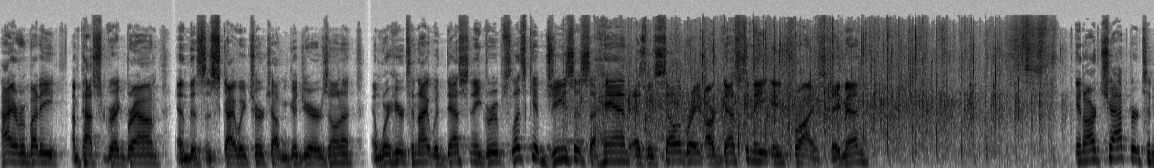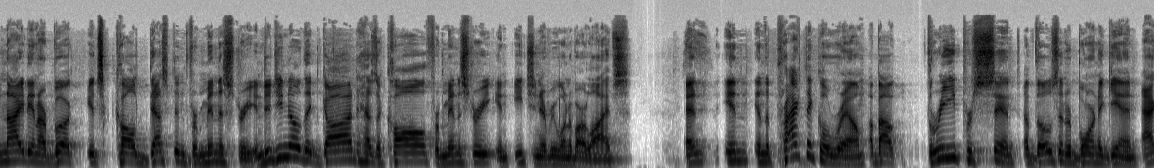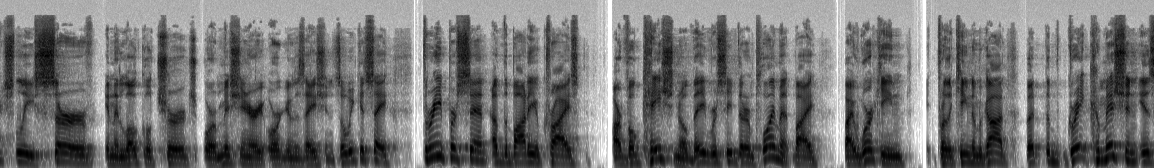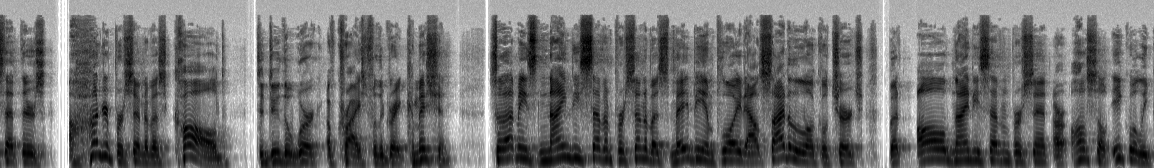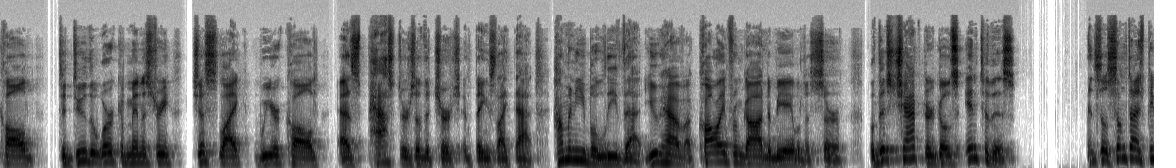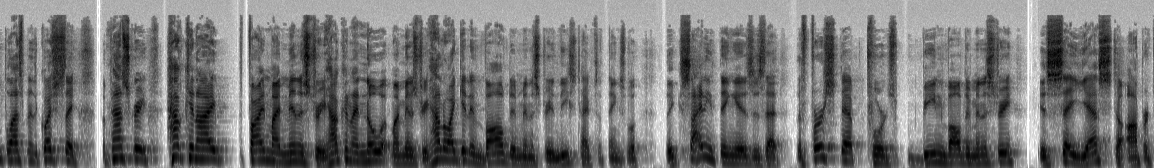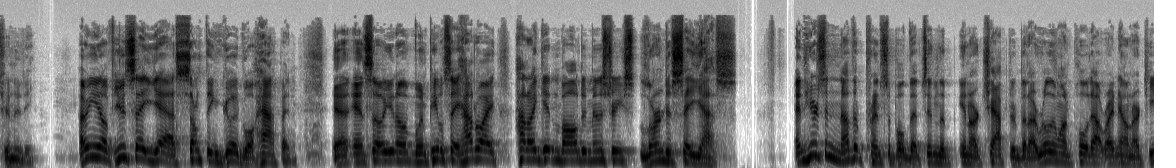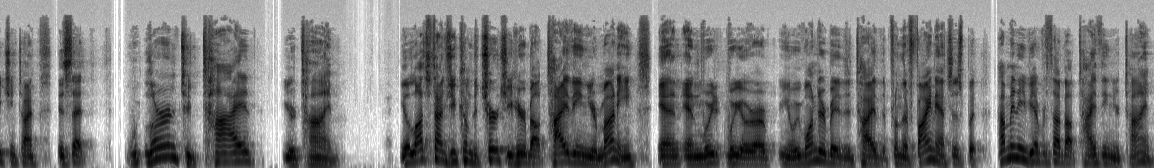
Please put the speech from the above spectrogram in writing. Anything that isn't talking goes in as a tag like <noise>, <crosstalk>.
Hi, everybody. I'm Pastor Greg Brown, and this is Skyway Church out in Goodyear, Arizona. And we're here tonight with Destiny Groups. Let's give Jesus a hand as we celebrate our destiny in Christ. Amen. In our chapter tonight in our book, it's called Destined for Ministry. And did you know that God has a call for ministry in each and every one of our lives? And in, in the practical realm, about 3% of those that are born again actually serve in a local church or missionary organization. So we could say 3% of the body of Christ are vocational. They receive their employment by, by working for the kingdom of God. But the Great Commission is that there's 100% of us called to do the work of Christ for the Great Commission. So that means 97% of us may be employed outside of the local church, but all 97% are also equally called to do the work of ministry, just like we are called as pastors of the church and things like that. How many of you believe that? You have a calling from God to be able to serve. Well, this chapter goes into this. And so sometimes people ask me the question, say, but Pastor Greg, how can I find my ministry? How can I know what my ministry? How do I get involved in ministry and these types of things? Well, the exciting thing is, is that the first step towards being involved in ministry is say yes to opportunity. I mean, you know, if you say yes, something good will happen. And, and so, you know, when people say, how do I, how do I get involved in ministry? Learn to say yes. And here's another principle that's in the in our chapter, but I really want to pull it out right now in our teaching time, is that learn to tithe your time. You know, lots of times you come to church, you hear about tithing your money, and, and we, we are, you know, we want everybody to tithe from their finances, but how many of you ever thought about tithing your time?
